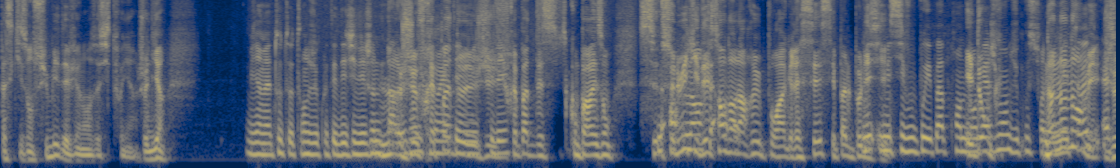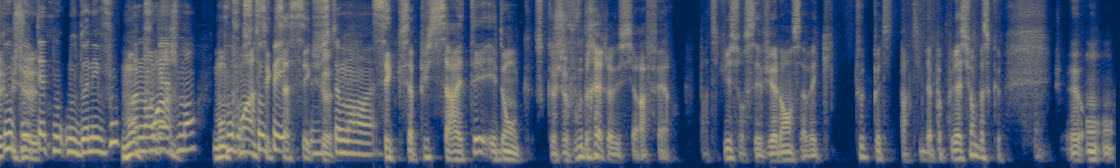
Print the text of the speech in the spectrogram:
parce qu'ils ont subi des violences de citoyens. Je veux dire, Il y en a tout autant du côté des Gilets jaunes. non, je exemple, ferai pas de, je, mutilés. je ferai pas de comparaison. Mais Celui on qui descend dans la rue pour agresser, c'est pas le Mais, policier. mais si vous pouvez pas prendre l'engagement du coup sur Non, les non, méthodes, mais est-ce que vous pouvez peut-être nous, nous donner vous Mon un point- engagement mon pour point, c'est que ça, c'est que- justement euh, c'est que ça puisse s'arrêter. Et donc, ce que je voudrais réussir à faire, en particulier sur ces violences avec toute petite partie de la population, parce que euh, on, on-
